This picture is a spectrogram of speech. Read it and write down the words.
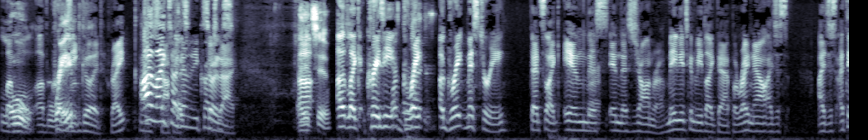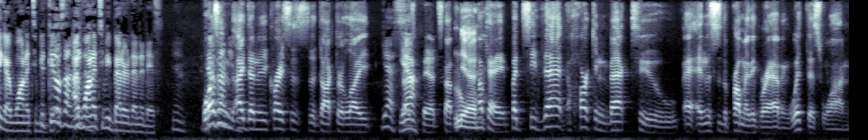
level Ooh, of crazy rape? good, right? I liked stop it. Identity So did Crisis. I. I did too. Uh, like crazy, What's great, like- a great mystery that's like in this in this genre. Maybe it's going to be like that, but right now, I just, I just, I think I want it to be. It feels good. I want it to be better than it is. Yeah. Wasn't uneven. Identity Crisis the Doctor Light Yes. Yeah. bad stuff. Yeah. Okay, but see that harkened back to, and this is the problem I think we're having with this one,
